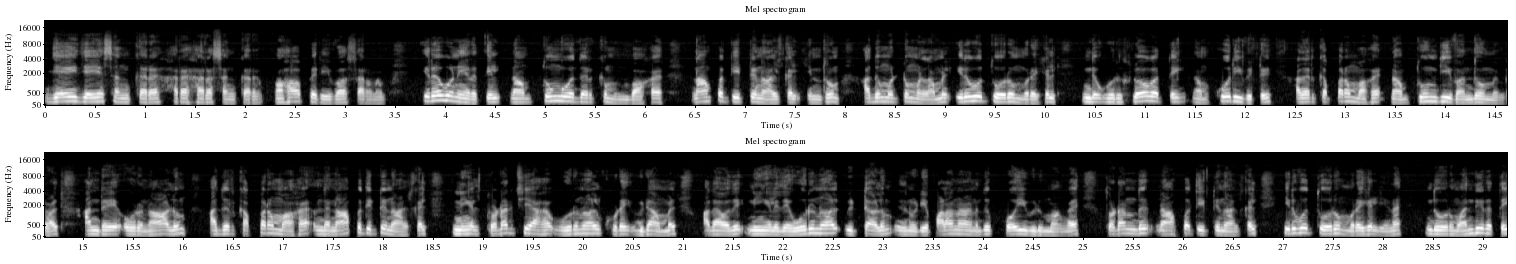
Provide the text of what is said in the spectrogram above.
ஜெய ஜெய சங்கர ஹர ஹர சங்கர மகாபெரிவா சரணம். இரவு நேரத்தில் நாம் தூங்குவதற்கு முன்பாக நாற்பத்தி எட்டு நாட்கள் என்றும் அது மட்டுமல்லாமல் இருபத்தோரு முறைகள் இந்த ஒரு ஸ்லோகத்தை நாம் கூறிவிட்டு அதற்கப்புறமாக நாம் தூங்கி வந்தோம் என்றால் அன்றைய ஒரு நாளும் அதற்கப்புறமாக அந்த நாற்பத்தெட்டு நாட்கள் நீங்கள் தொடர்ச்சியாக ஒரு நாள் கூட விடாமல் அதாவது நீங்கள் இதை ஒரு நாள் விட்டாலும் இதனுடைய பலனானது போய்விடுமாங்க. தொடர்ந்து நாற்பத்தி எட்டு நாட்கள் இருபத்தோரு முறைகள் என இந்த ஒரு மந்திரத்தை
